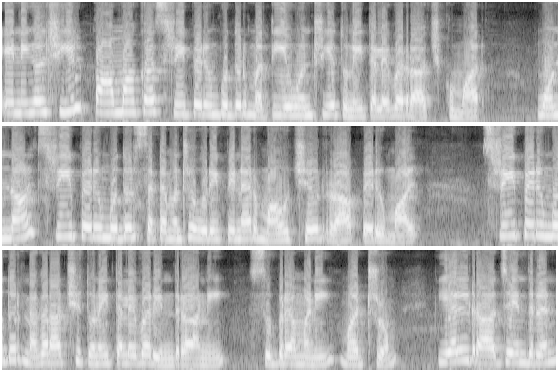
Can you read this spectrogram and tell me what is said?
இந்நிகழ்ச்சியில் பாமக ஸ்ரீபெரும்புதூர் மத்திய ஒன்றிய துணைத் தலைவர் ராஜ்குமார் முன்னாள் ஸ்ரீபெரும்புதூர் சட்டமன்ற உறுப்பினர் மவுச்சு ரா பெருமாள் ஸ்ரீபெரும்புதூர் நகராட்சி துணைத் தலைவர் இந்திராணி சுப்பிரமணி மற்றும் L Rajendran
